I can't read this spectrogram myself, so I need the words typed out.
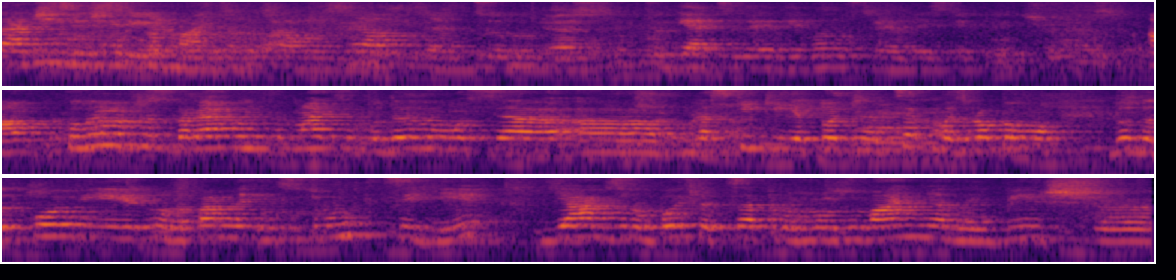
та чи інша інформація. Ourselves and to, Yes. to get the, the most realistic picture. А коли ми вже зберемо інформацію, подивимося, а, наскільки є точно цих, ми зробимо додаткові, ну напевне, інструкції, як зробити це прогнозування найбільш е,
